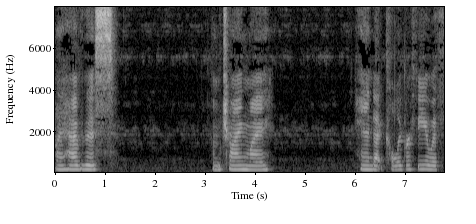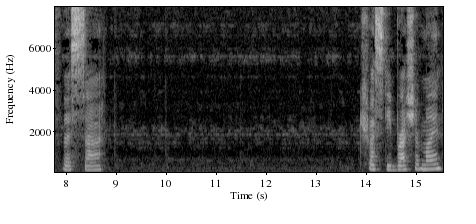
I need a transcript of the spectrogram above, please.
I have this, I'm trying my hand at calligraphy with this uh, trusty brush of mine.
